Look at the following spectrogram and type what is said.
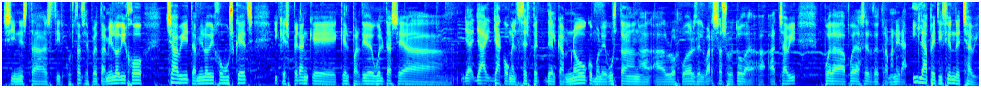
sin estas circunstancias. Pero también lo dijo Xavi, también lo dijo Busquets y que esperan que, el partido de vuelta sea ya, ya, con el césped del Camp Nou, como le gustan a, los jugadores del Barça, sobre todo a, a, Xavi, pueda, pueda ser de otra manera. Y la petición de Xavi,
